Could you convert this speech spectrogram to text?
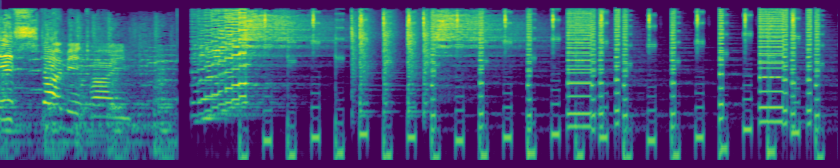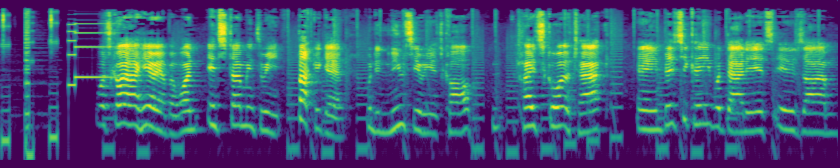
It's Starman time! What's going on here everyone? It's Starman 3 back again with a new series called High Score Attack and basically what that is is um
